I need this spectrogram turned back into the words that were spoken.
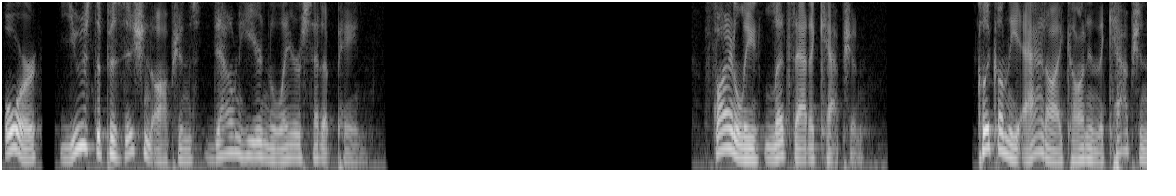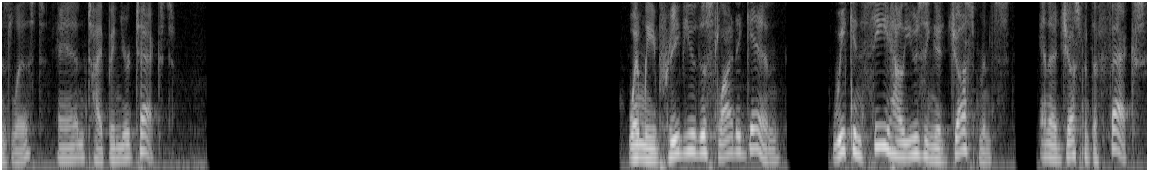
or use the position options down here in the Layer Setup pane. Finally, let's add a caption. Click on the Add icon in the Captions list and type in your text. When we preview the slide again, we can see how using adjustments and adjustment effects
